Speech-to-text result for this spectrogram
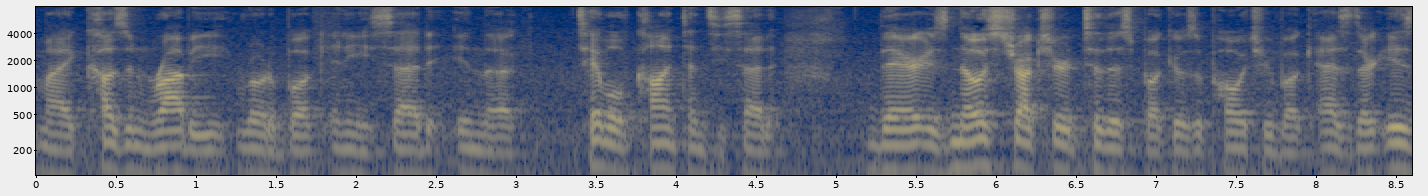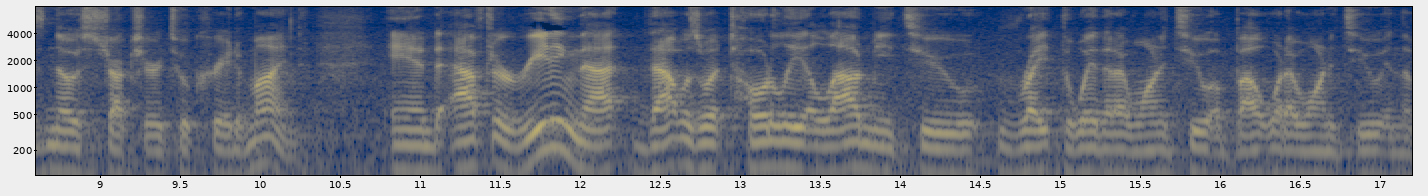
my cousin Robbie wrote a book, and he said in the table of contents, he said, "There is no structure to this book. It was a poetry book, as there is no structure to a creative mind." And after reading that, that was what totally allowed me to write the way that I wanted to about what I wanted to in the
